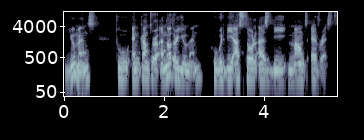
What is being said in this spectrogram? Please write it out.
humans to encounter another human who would be as tall as the Mount Everest.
